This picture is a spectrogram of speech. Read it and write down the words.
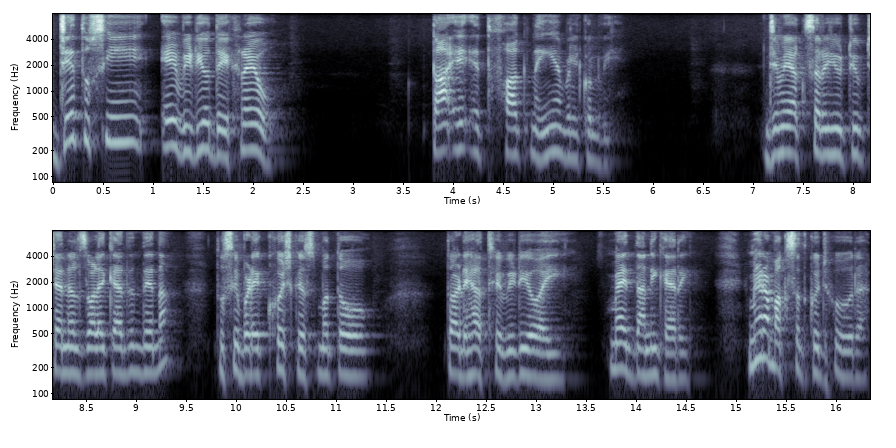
ਜੇ ਤੁਸੀਂ ਇਹ ਵੀਡੀਓ ਦੇਖ ਰਹੇ ਹੋ, ਤਾਂ ਇਹ ਇਤਫਾਕ ਨਹੀਂ ਹੈ ਬਿਲਕੁਲ ਵੀ। ਜਿਵੇਂ ਅਕਸਰ YouTube ਚੈਨਲਸ ਵਾਲੇ ਕਹਿ ਦਿੰਦੇ ਨਾ, ਤੁਸੀਂ ਬੜੇ ਖੁਸ਼ਕਿਸਮਤ ਹੋ, ਤੁਹਾਡੇ ਹੱਥੇ ਵੀਡੀਓ ਆਈ। ਮੈਂ ਇਦਾਂ ਨਹੀਂ ਕਹਿ ਰਹੀ। ਮੇਰਾ ਮਕਸਦ ਕੁਝ ਹੋਰ ਹੈ।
